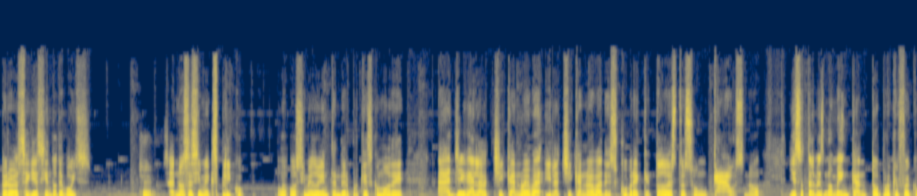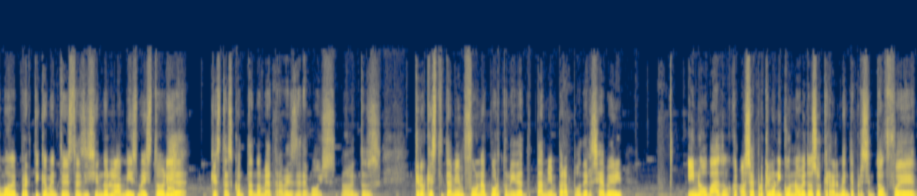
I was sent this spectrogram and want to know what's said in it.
Pero seguía siendo The Voice. sí, O sea, no sé si me explico o, o si me doy a entender, porque es como de, ah, llega la chica nueva y la chica nueva descubre que todo esto es un caos, ¿no? Y eso tal vez no me encantó porque fue como de prácticamente me estás diciendo la misma historia que estás contándome a través de The Voice, ¿no? Entonces, creo que este también fue una oportunidad también para poderse haber innovado, o sea, porque lo único novedoso que realmente presentó fue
